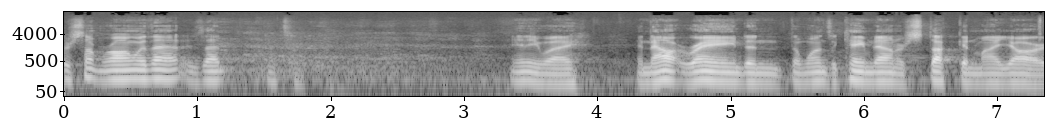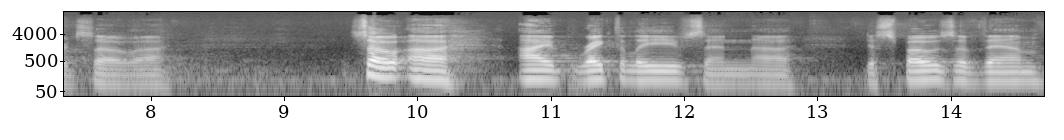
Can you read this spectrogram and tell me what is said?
Is there something wrong with that? Is that? A, anyway, and now it rained, and the ones that came down are stuck in my yard. So, uh, so uh, I rake the leaves and uh, dispose of them,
